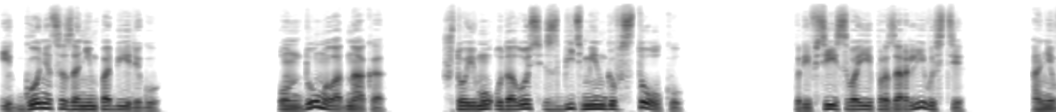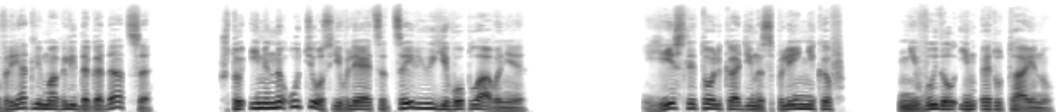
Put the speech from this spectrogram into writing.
и гонятся за ним по берегу. Он думал, однако, что ему удалось сбить мингов с толку. При всей своей прозорливости они вряд ли могли догадаться, что именно утес является целью его плавания. если только один из пленников не выдал им эту тайну.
